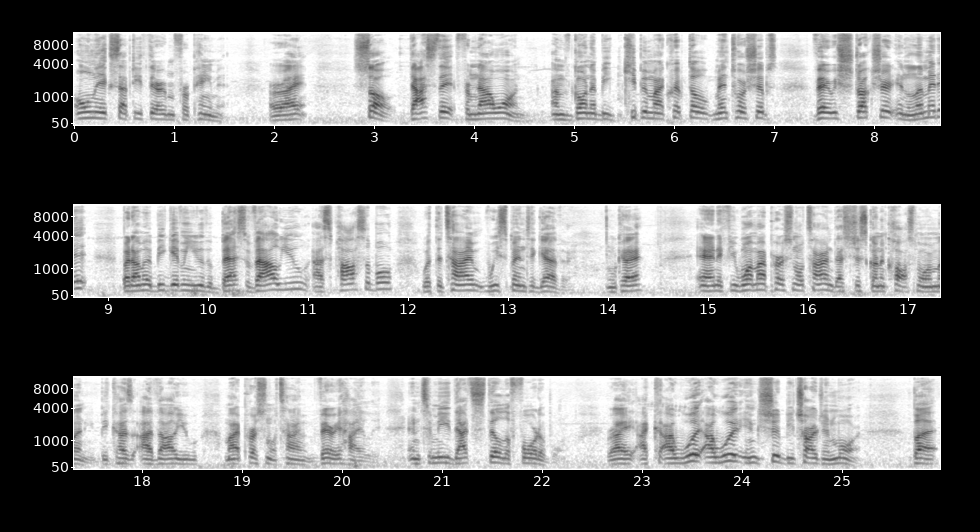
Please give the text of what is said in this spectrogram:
Only accept Ethereum for payment. All right. So that's it from now on. I'm going to be keeping my crypto mentorships very structured and limited, but I'm going to be giving you the best value as possible with the time we spend together. Okay. And if you want my personal time, that's just going to cost more money because I value my personal time very highly. And to me, that's still affordable, right? I, I would, I would and should be charging more. But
